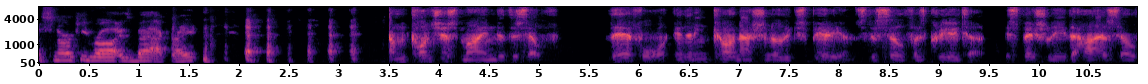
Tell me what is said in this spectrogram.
snarky Ra is back, right? unconscious mind of the self. Therefore, in an incarnational experience, the self as creator, especially the higher self,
